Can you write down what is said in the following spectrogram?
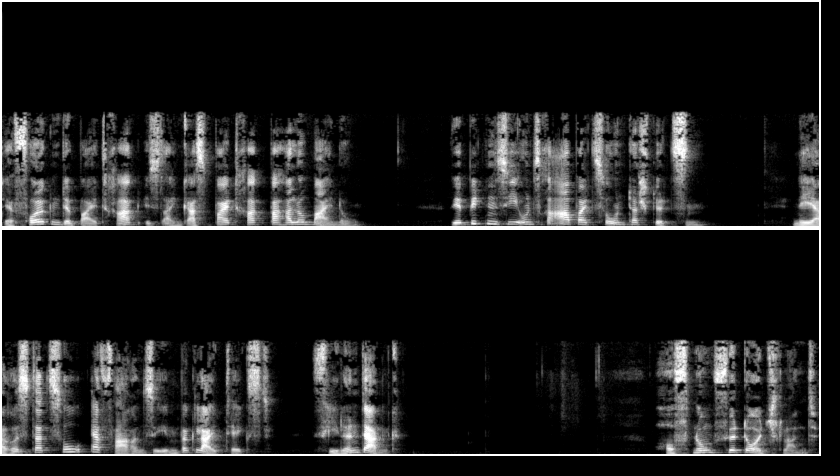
Der folgende Beitrag ist ein Gastbeitrag bei Hallo Meinung. Wir bitten Sie, unsere Arbeit zu unterstützen. Näheres dazu erfahren Sie im Begleittext. Vielen Dank. Hoffnung für Deutschland.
